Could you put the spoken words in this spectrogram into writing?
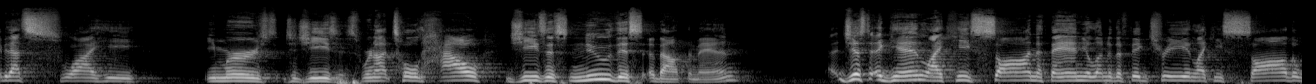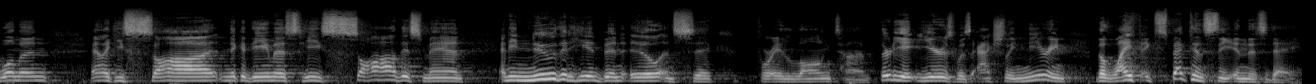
Maybe that's why he emerged to Jesus. We're not told how Jesus knew this about the man. Just again, like he saw Nathanael under the fig tree, and like he saw the woman, and like he saw Nicodemus, he saw this man, and he knew that he had been ill and sick for a long time. 38 years was actually nearing the life expectancy in this day.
